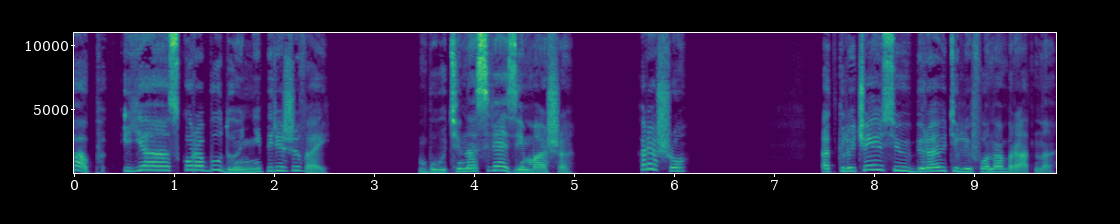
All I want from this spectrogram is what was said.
Пап, я скоро буду, не переживай». «Будьте на связи, Маша». «Хорошо». Отключаюсь и убираю телефон обратно.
